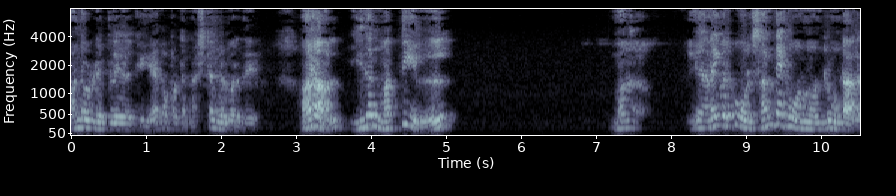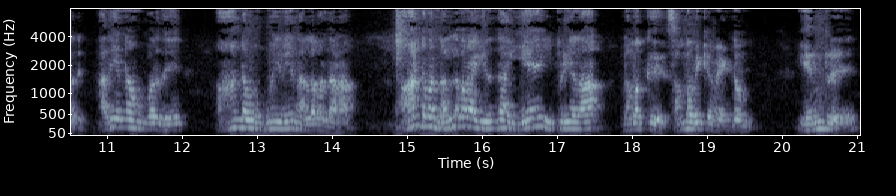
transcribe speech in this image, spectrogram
ஆண்டவருடைய பிள்ளைகளுக்கு ஏகப்பட்ட நஷ்டங்கள் வருது. ஆனால் இதன் மத்தியில் ம- அனைவருக்கும் ஒரு சந்தேகம் ஒன்று ஒன்று உண்டாகிறது. அது என்ன வருது? ஆண்டவர் உண்மையிலேயே நல்லவர் தானா? ஆண்டவர் நல்லவராய் இருந்தா ஏன் இப்படியெல்லாம் நமக்கு சம்பவிக்க வேண்டும் என்று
